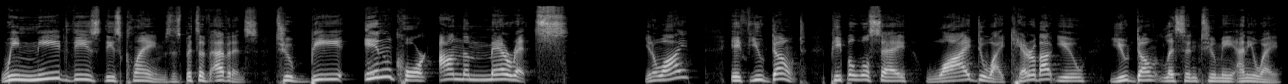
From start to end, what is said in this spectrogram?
We need these, these claims, these bits of evidence to be in court on the merits. You know why? If you don't, people will say, why do I care about you? You don't listen to me anyway.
